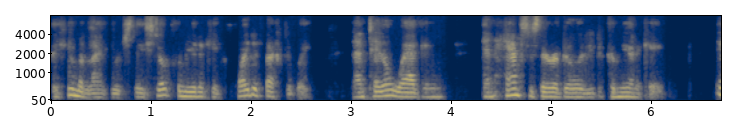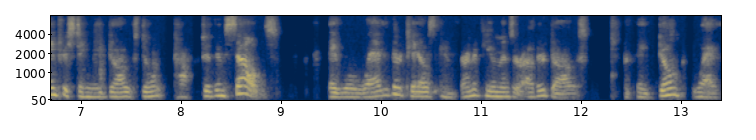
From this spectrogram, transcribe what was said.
the human language, they still communicate quite effectively, and tail wagging enhances their ability to communicate. Interestingly, dogs don't talk to themselves. They will wag their tails in front of humans or other dogs, but they don't wag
